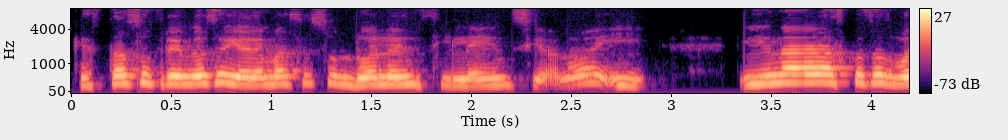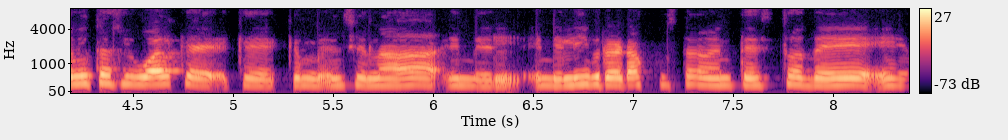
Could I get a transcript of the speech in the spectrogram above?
que está sufriendo eso y además es un duelo en silencio, ¿no? Y, y una de las cosas bonitas, igual que, que, mencionaba en el, en el, libro, era justamente esto de, eh,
